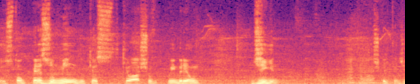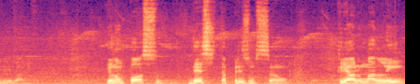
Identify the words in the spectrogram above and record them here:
eu estou presumindo que eu, que eu acho o embrião digno. Uhum. Acho que ele tem dignidade. Eu não posso, desta presunção, criar uma lei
